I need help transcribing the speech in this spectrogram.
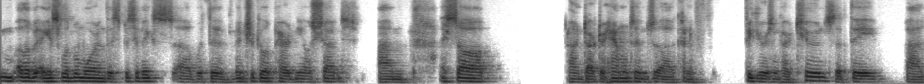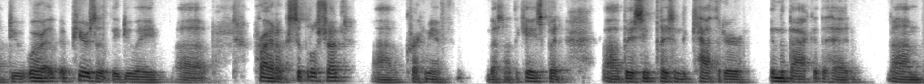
a little bit, I guess, a little bit more on the specifics uh, with the ventricular peritoneal shunt. Um, I saw on Dr. Hamilton's uh, kind of figures and cartoons that they uh, do, or it appears that they do a uh, parietal occipital shunt. Correct me if that's not the case, but basically placing the catheter in the back of the head. Um,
